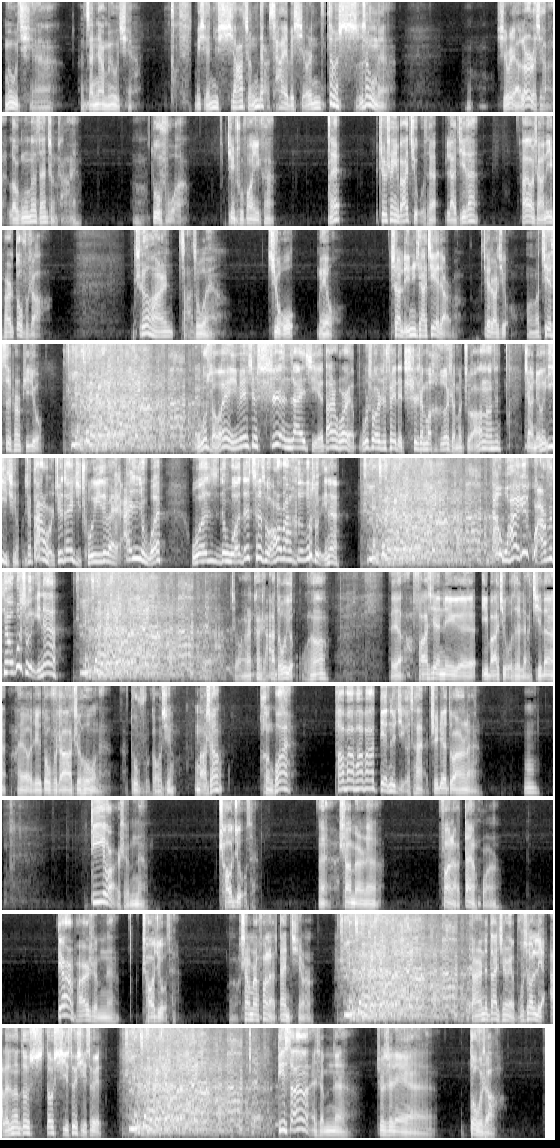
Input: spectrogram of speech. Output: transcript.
没有钱，咱家没有钱，没钱就瞎整点菜呗。媳妇儿，你这么实诚呢？媳妇眼泪都下来。老公，那咱整啥呀？啊，杜甫啊，进厨房一看，哎，就剩一把韭菜，俩鸡蛋，还有啥呢？一盘豆腐渣。你这玩意儿咋做呀？酒没有，上邻居家借点吧，借点酒啊，借四瓶啤酒。无所谓，因为这诗人在一起，大伙儿也不说是非得吃什么喝什么，主要呢是讲究个义气，这大伙儿就在一起吹的呗。哎，我我我在厕所后边喝过水呢，那我还给寡妇挑过水呢。这玩意儿干啥都有啊！哎呀，发现这个一把韭菜、俩鸡蛋，还有这豆腐渣之后呢，杜甫高兴，马上很快，啪啪啪啪颠对几个菜，直接端上来。嗯，第一碗什么呢？炒韭菜，哎，上面呢放俩蛋黄。第二盘是什么呢？炒韭菜，啊，上面放俩蛋清。当然，那蛋清也不说俩了，那都都稀碎稀碎的。第三碗什么呢？就是那个豆腐渣，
